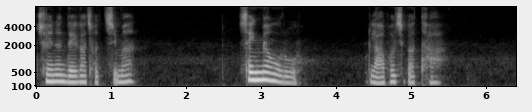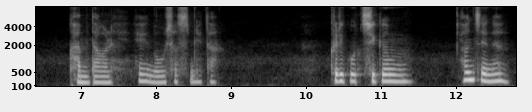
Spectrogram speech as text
죄는 내가 졌지만 생명으로 우리 아버지가 다 감당을 해 놓으셨습니다. 그리고 지금 현재는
